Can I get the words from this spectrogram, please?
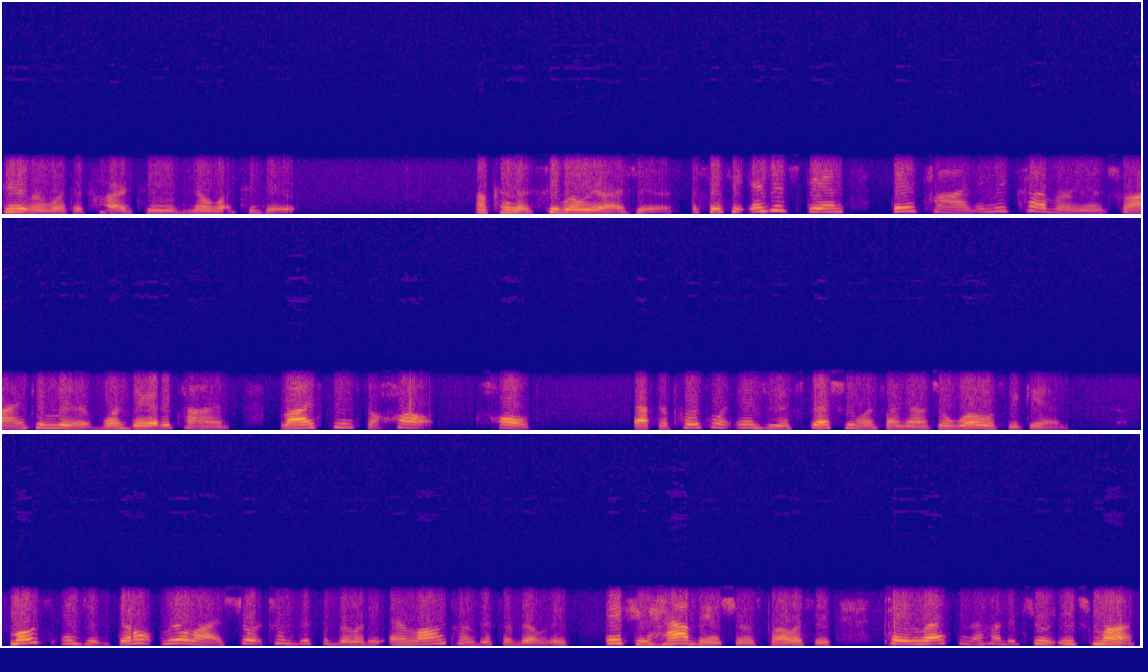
dealing with, it's hard to know what to do. Okay, let's see where we are here. Says the injured spend their time in recovery and trying to live one day at a time. Life seems to halt, halt after personal injury, especially when financial woes begin. Most injured don't realize short term disability and long term disability if you have the insurance policy, pay less than 100 through each month.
